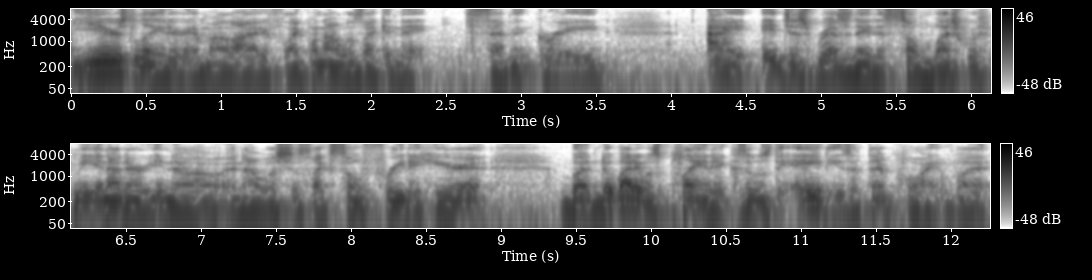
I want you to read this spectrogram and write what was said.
years later in my life, like when I was like in the seventh grade, I it just resonated so much with me, and I don't, you know, and I was just like so free to hear it, but nobody was playing it because it was the '80s at that point. But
